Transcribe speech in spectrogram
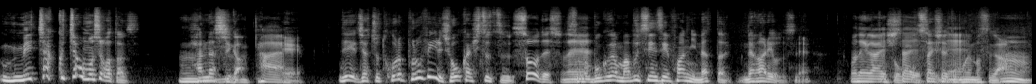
めちゃくちゃ面白かったんです。話が。はい。ええ。で、じゃあちょっとこれプロフィール紹介しつつ、そうですそのね。僕が馬淵先生ファンになった流れをですね、お願いしたいですね。したいと思いますが、うんま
